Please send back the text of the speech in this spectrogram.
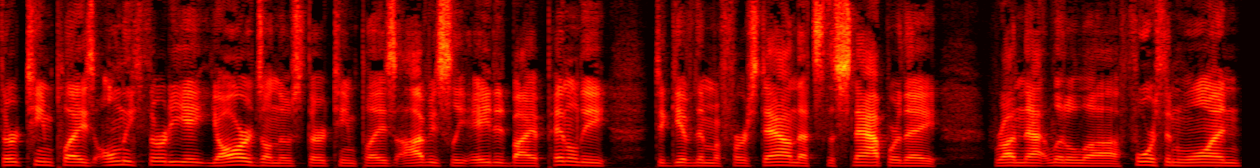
13 plays, only 38 yards on those 13 plays, obviously aided by a penalty to give them a first down. That's the snap where they run that little uh, fourth and one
